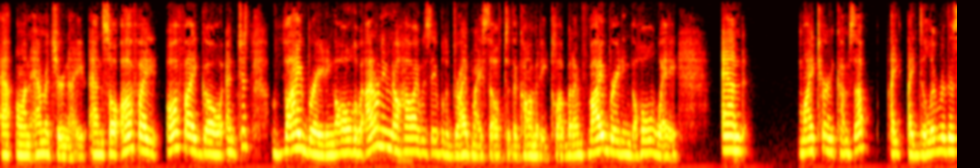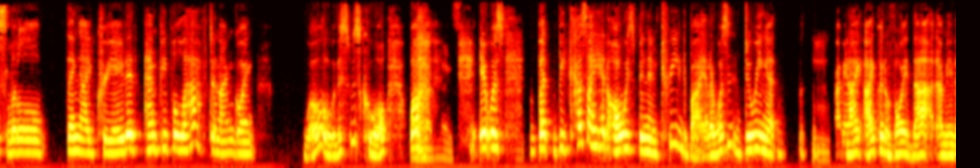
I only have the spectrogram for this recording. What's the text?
at, on amateur night. And so off I off I go and just vibrating all the way. I don't even know how I was able to drive myself to the comedy club, but I'm vibrating the whole way. And my turn comes up. I, I deliver this little thing I'd created, and people laughed. And I'm going, whoa, this was cool. Well, Uh, nice. it was, but because I had always been intrigued by it, I wasn't doing it. Hmm. I mean, I, I could avoid that. I mean,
